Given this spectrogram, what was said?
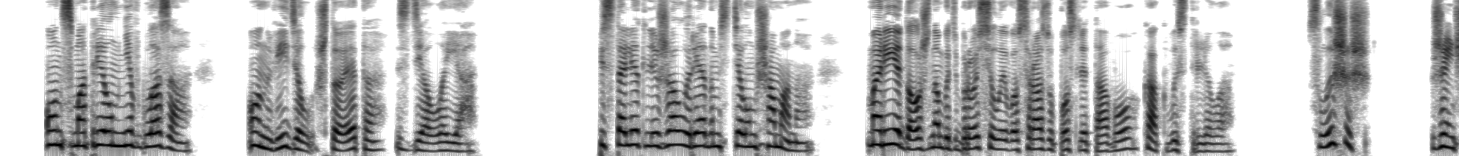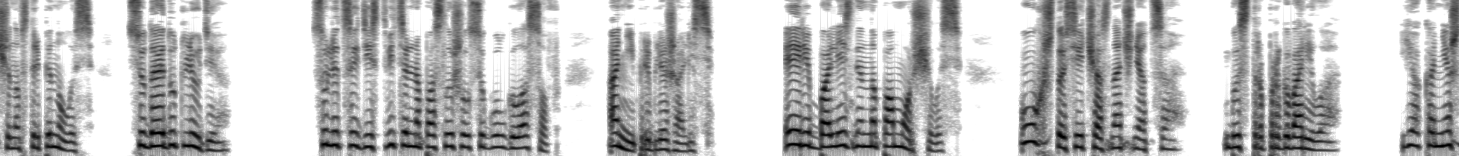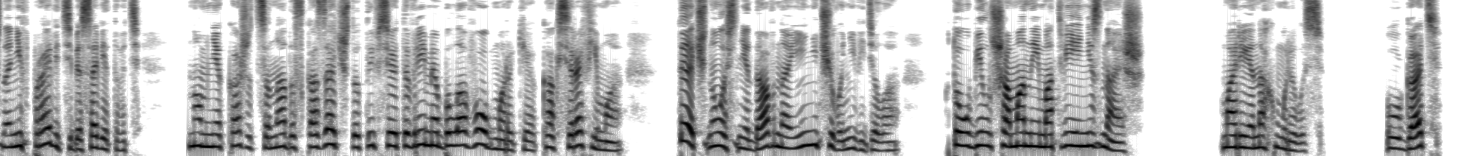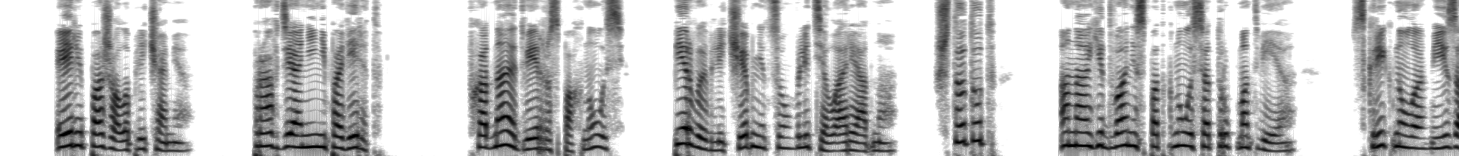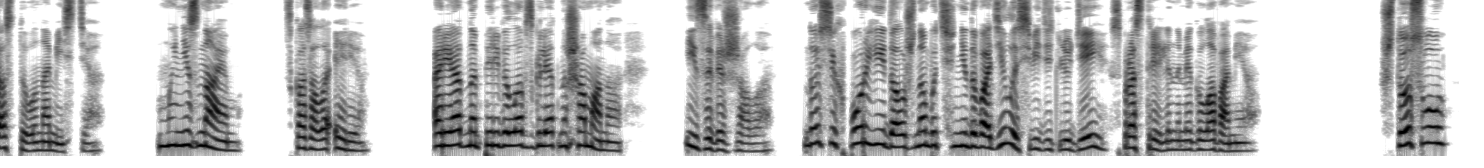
Он смотрел мне в глаза. Он видел, что это сделала я. Пистолет лежал рядом с телом шамана. Мария, должно быть, бросила его сразу после того, как выстрелила. «Слышишь?» Женщина встрепенулась. «Сюда идут люди». С улицы действительно послышался гул голосов. Они приближались. Эри болезненно поморщилась. «Ух, что сейчас начнется!» Быстро проговорила. «Я, конечно, не вправе тебе советовать, но мне кажется, надо сказать, что ты все это время была в обмороке, как Серафима. Ты очнулась недавно и ничего не видела. Кто убил шамана и Матвея, не знаешь». Мария нахмурилась. «Лгать?» Эри пожала плечами. «Правде они не поверят». Входная дверь распахнулась. Первой в лечебницу влетела Ариадна. «Что тут?» Она едва не споткнулась от труп Матвея. Вскрикнула и застыла на месте. «Мы не знаем», — сказала Эри. Ариадна перевела взгляд на шамана и завизжала. До сих пор ей, должно быть, не доводилось видеть людей с простреленными головами. «Что, Слу?»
